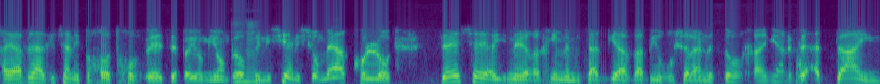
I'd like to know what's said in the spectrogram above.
חייב להגיד שאני פחות חווה את זה ביום-יום mm-hmm. באופן אישי, אני שומע קולות. זה שנערכים למצעד גאווה בירושלים לצורך העניין, ועדיין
